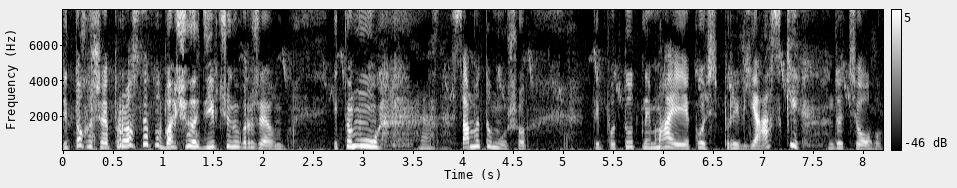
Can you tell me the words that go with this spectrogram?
Від того, що я просто побачила дівчину в рожевому. І тому, е, саме тому, що типу, тут немає якоїсь прив'язки до цього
